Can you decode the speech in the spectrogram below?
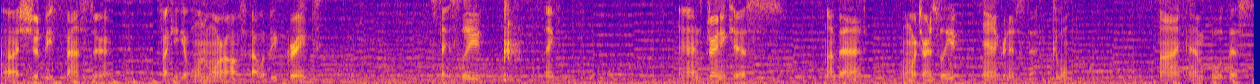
Uh, I should be faster. If I can get one more off, that would be great. Stay asleep. Thank you. And Draining Kiss. Not bad. One more turn of sleep, and Greninja's dead. Cool. I am cool with this.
